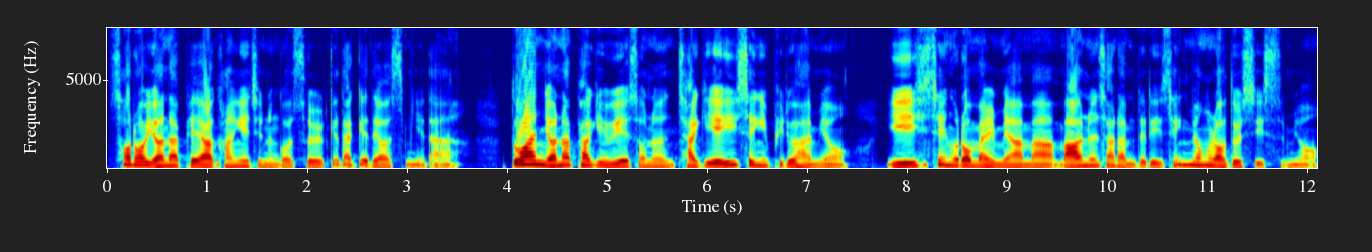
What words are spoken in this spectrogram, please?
서로 연합해야 강해지는 것을 깨닫게 되었습니다. 또한 연합하기 위해서는 자기의 희생이 필요하며 이 희생으로 말미암아 많은 사람들이 생명을 얻을 수 있으며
